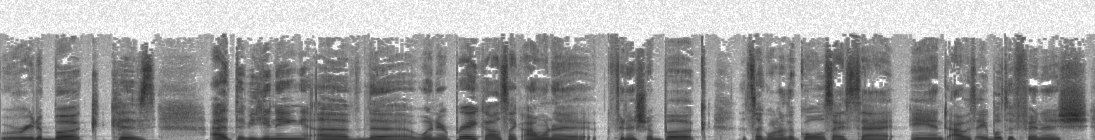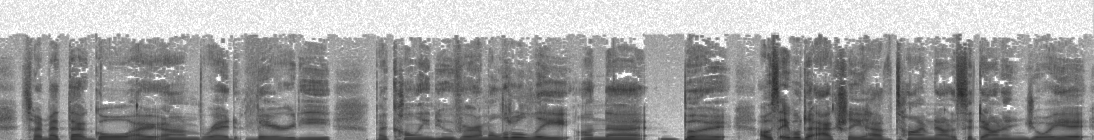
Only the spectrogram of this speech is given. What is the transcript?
read a book. Because at the beginning of the winter break i was like i want to finish a book. That's like one of the goals i set and i was able to finish. So i met that goal. I um, read verity by colleen hoover. I'm a little late on that but i was able to actually have time now to sit down and enjoy it.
